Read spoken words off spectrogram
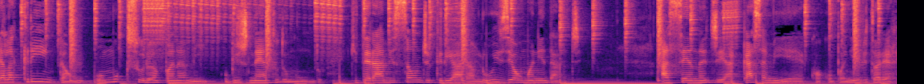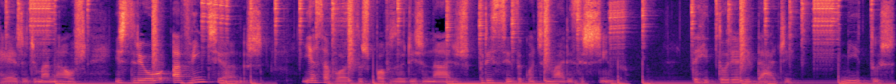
Ela cria então o Muksuran Panami, o bisneto do mundo, que terá a missão de criar a luz e a humanidade. A cena de A Caça-Mié com a Companhia Vitória Régia de Manaus estreou há 20 anos e essa voz dos povos originários precisa continuar existindo. Territorialidade, mitos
